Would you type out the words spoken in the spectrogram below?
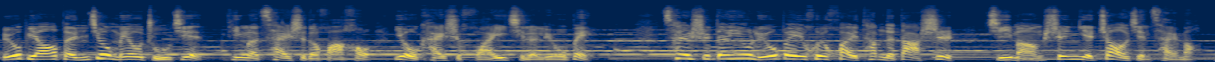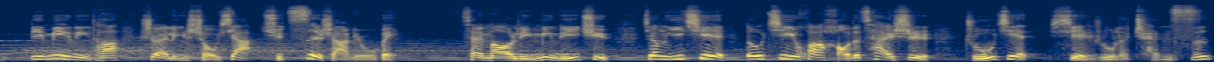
刘表本就没有主见，听了蔡氏的话后，又开始怀疑起了刘备。蔡氏担忧刘备会坏他们的大事，急忙深夜召见蔡瑁，并命令他率领手下去刺杀刘备。蔡瑁领命离去，将一切都计划好的蔡氏逐渐陷入了沉思。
